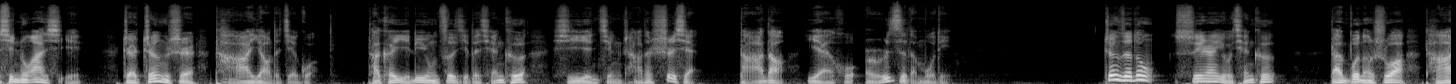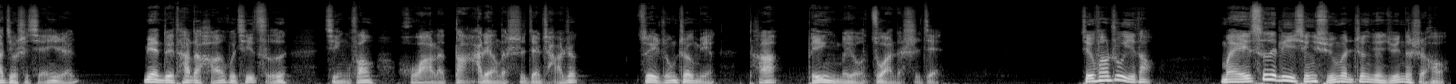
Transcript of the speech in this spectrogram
心中暗喜，这正是他要的结果。他可以利用自己的前科吸引警察的视线，达到掩护儿子的目的。郑泽栋虽然有前科，但不能说他就是嫌疑人。面对他的含糊其辞，警方花了大量的时间查证，最终证明他并没有作案的时间。警方注意到，每次例行询问郑建军的时候，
